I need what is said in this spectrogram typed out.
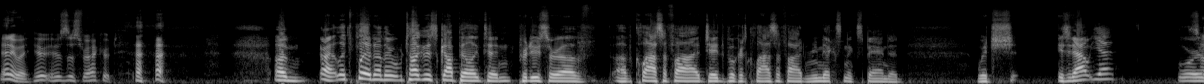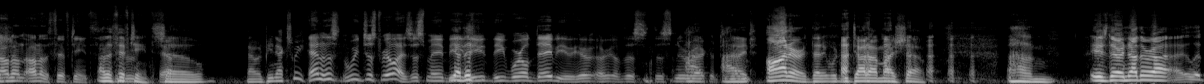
anyway, here, here's this record. um, all right, let's play another. We're talking to Scott Billington, producer of of Classified, James Booker's Classified, remixed and expanded. Which is it out yet? Or it's out on, on the 15th. On the 15th. Mm-hmm. So yeah. that would be next week. And this, we just realized this may be yeah, this, the, the, world debut here of this, this new I, record tonight. I'm honored that it would be done on my show. Um, is there another? Uh, let,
